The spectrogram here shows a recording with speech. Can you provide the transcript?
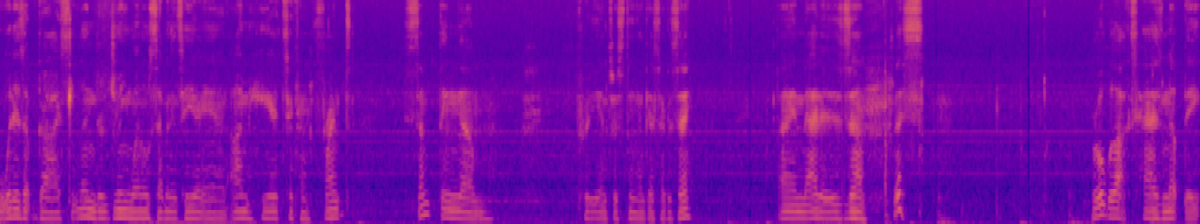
What is up guys, Slender Dream 107 is here and I'm here to confront something um pretty interesting I guess I could say. And that is um this. Roblox has an update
